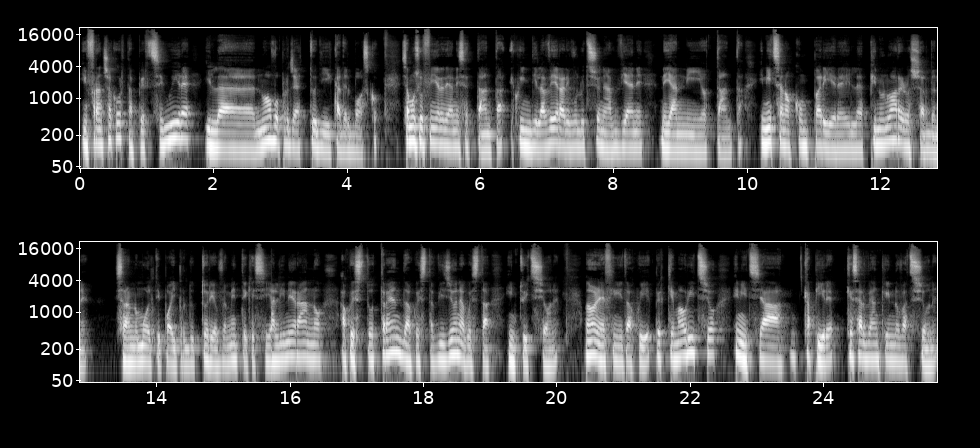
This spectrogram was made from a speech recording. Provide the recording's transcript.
in Franciacorta per seguire il nuovo progetto di Cadel Bosco. Siamo sul finire degli anni 70 e quindi la vera rivoluzione avviene negli anni 80. Iniziano a comparire il Pinot Noir e lo Chardonnay Saranno molti poi i produttori ovviamente che si allineeranno a questo trend, a questa visione, a questa intuizione. Ma non è finita qui perché Maurizio inizia a capire che serve anche innovazione.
